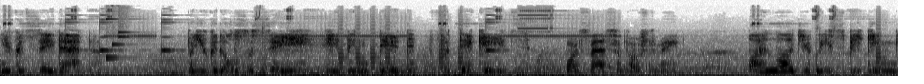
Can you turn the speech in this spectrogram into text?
You could say that. But you could also say he'd been dead for decades. What's that supposed to mean? Biologically speaking,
